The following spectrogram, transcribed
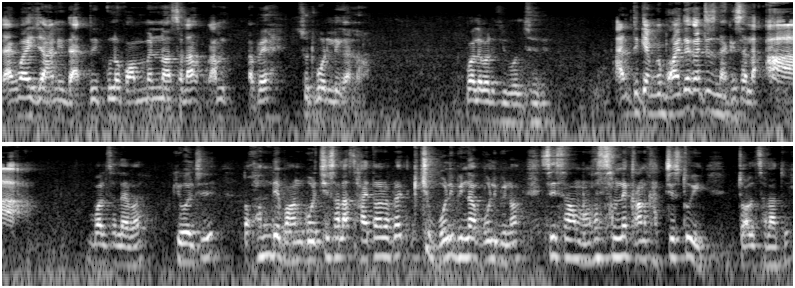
দেখ ভাই জানি দেখ তুই কোনো কমবেন না সালা। আবে শুট পড়লি কেন? বল এবার কি বলছে? রে আরে তুই কি আমাকে ভয় দেখাচ্ছিস নাকি সালা আ। বল সালা এবার কি বলছিস তখন দিয়ে বান করছিস সালা সাইতানের ব্যাপারে কিছু বলবি না বলবি না। সেই সালা মাথার সামনে কান খাচ্ছিস তুই। চল সালা তুই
